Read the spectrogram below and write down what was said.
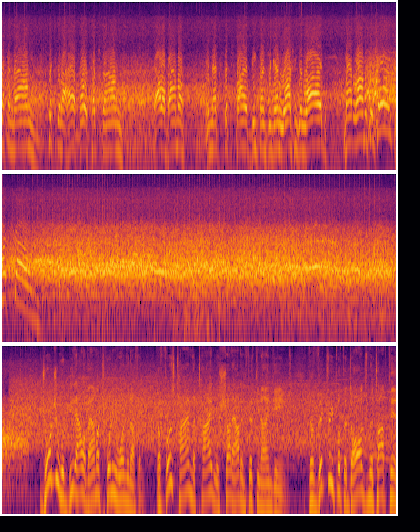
second down, six and a half for a touchdown. Alabama in that 6-5 defense again. Washington wide. Matt Robinson scoring touchdown. Georgia would beat Alabama 21 to nothing. The first time the Tide was shut out in 59 games. The victory put the Dogs in the top 10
